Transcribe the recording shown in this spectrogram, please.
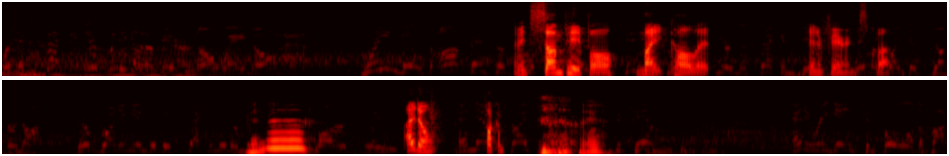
Were you expecting this when you got up here? No way, no how. Greenville's offensive I mean, some people might call it here in the second period. interference, but look like a juggernaut. They're running into this second Yeah. intermission with a large lead. I don't. Fuck he 'em. tries to get it across Yeah. to Kim. And he regains control of the puck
